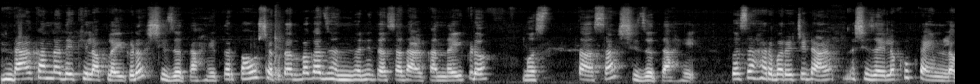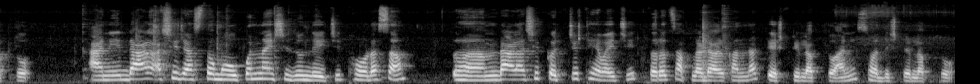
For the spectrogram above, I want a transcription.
डाळ कांदा देखील आपला इकडं शिजत आहे. तर पाहू शकतात बघा झणझणीत असा डाळ कांदा इकडं मस्त असा शिजत आहे. कसं हरभऱ्याची डाळ शिजायला खूप टाइम लागतो. आणि डाळ अशी जास्त मऊ पण नाही शिजून द्यायची. थोडासा डाळ अशी कच्ची ठेवायची तरच आपला डाळ कांदा टेस्टी लागतो आणि स्वादिष्ट लागतो.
